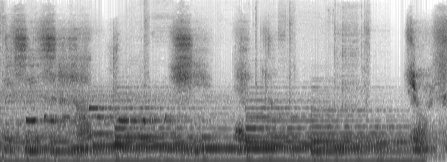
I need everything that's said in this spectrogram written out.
This is how she ate yours.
